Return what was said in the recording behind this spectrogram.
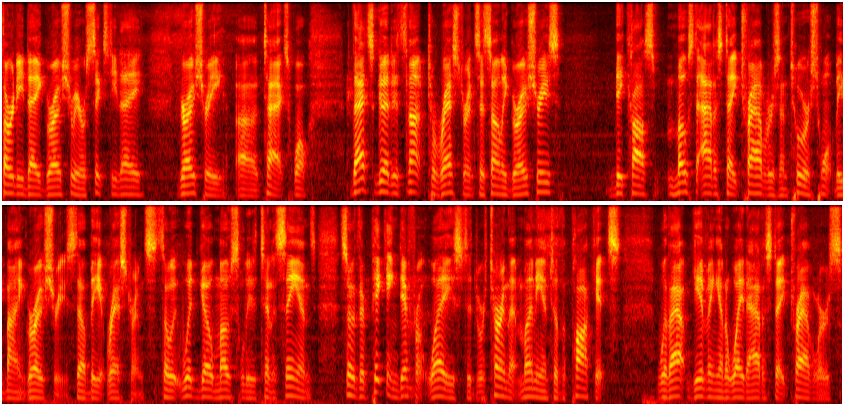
30 day grocery or 60 day grocery uh, tax. Well that's good. It's not to restaurants. It's only groceries because most out of state travelers and tourists won't be buying groceries. They'll be at restaurants. So it would go mostly to Tennesseans. So they're picking different ways to return that money into the pockets without giving it away to out of state travelers.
